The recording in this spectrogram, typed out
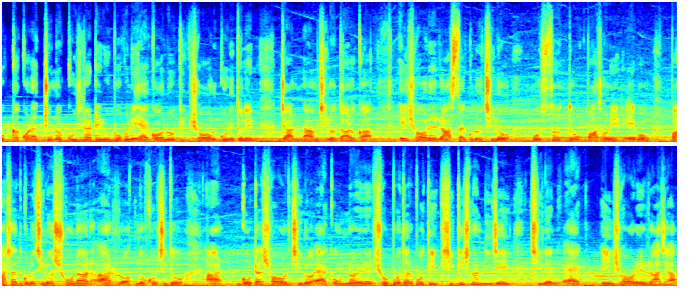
রক্ষা করার জন্য গুজরাটের উপকূলে এক অলৌকিক শহর গড়ে তোলেন, যার নাম ছিল দ্বারকা। এই শহরের রাস্তাগুলো ছিল প্রস্তর পাথরের এবং প্রাসাদগুলো ছিল সোনার আর রত্ন খচিত, আর গোটা ছিল এক উন্নয়নের সভ্যতার প্রতীক। শ্রীকৃষ্ণ নিজেই ছিলেন এক এই শহরের রাজা।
